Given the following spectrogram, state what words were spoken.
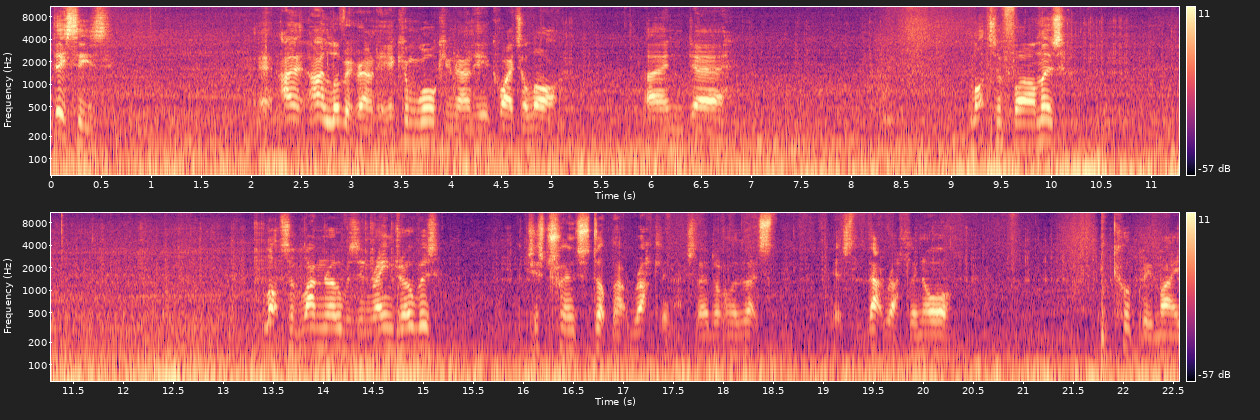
this is, I, I love it around here. I come walking around here quite a lot, and uh, lots of farmers, lots of Land Rovers and Range Rovers. Just try and stop that rattling. Actually, I don't know whether that's it's that rattling or it could be my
